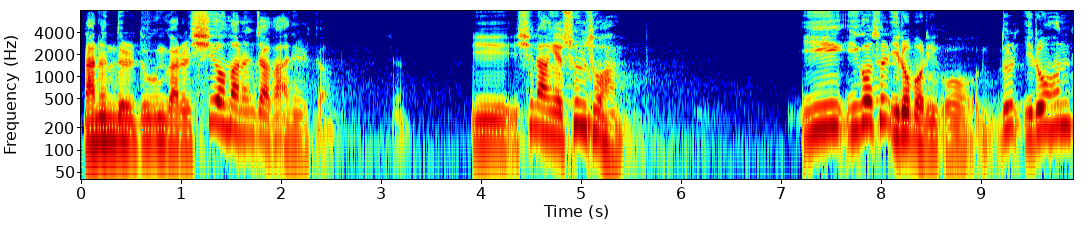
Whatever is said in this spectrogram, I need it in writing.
나는 늘 누군가를 시험하는 자가 아닐까? 이 신앙의 순수함 이 이것을 잃어버리고 늘 이러한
